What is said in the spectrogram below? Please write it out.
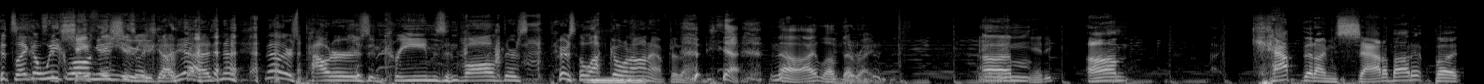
it's like a week long chafing is issue what you got. you're- Yeah, it's not, now there's powders and creams involved. There's there's a lot going on after that. yeah, no, I love that ride. Andy? Um, Andy? Um, cap that I'm sad about it, but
